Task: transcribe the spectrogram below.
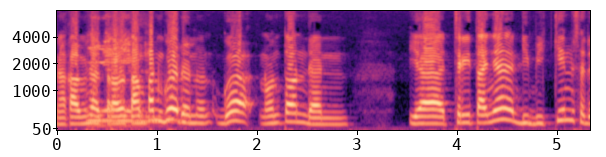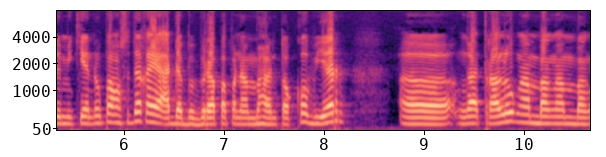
nah kalau misalnya Iya, terlalu iya, tampan gue udah non- gua nonton dan ya ceritanya dibikin sedemikian rupa maksudnya kayak ada beberapa penambahan toko biar eh, nggak terlalu ngambang-ngambang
